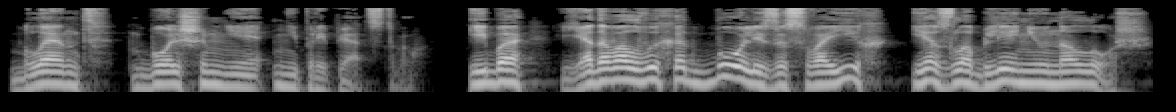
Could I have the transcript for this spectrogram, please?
Бленд больше мне не препятствовал, ибо я давал выход боли за своих и озлоблению на ложь.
